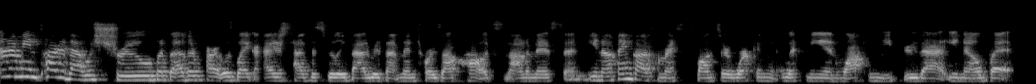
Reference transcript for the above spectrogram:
And I mean, part of that was true, but the other part was like, I just had this really bad resentment towards Alcoholics Anonymous. And, you know, thank God for my sponsor working with me and walking me through that, you know, but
